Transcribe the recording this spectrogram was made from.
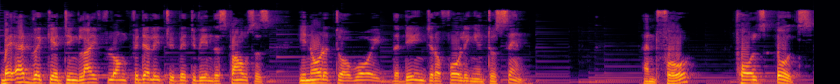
by advocating lifelong fidelity between the spouses in order to avoid the danger of falling into sin. And 4. False oaths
